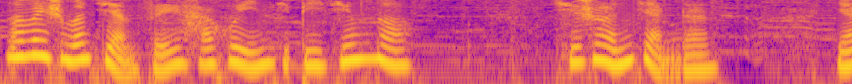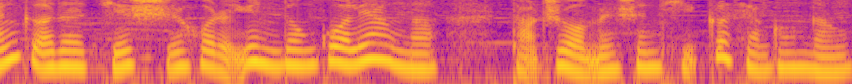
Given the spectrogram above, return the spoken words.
那为什么减肥还会引起闭经呢？其实很简单，严格的节食或者运动过量呢，导致我们身体各项功能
